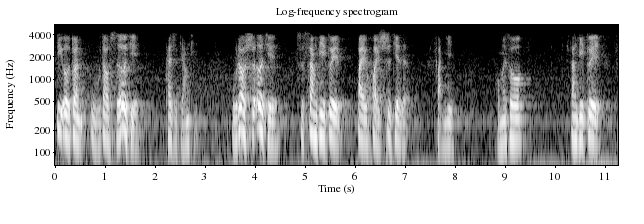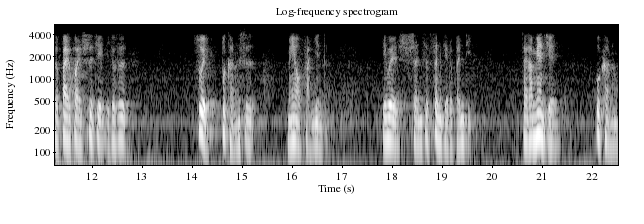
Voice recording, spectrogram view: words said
第二段五到十二节开始讲起。五到十二节是上帝对败坏世界的。反应，我们说，上帝对这败坏世界，也就是罪，不可能是没有反应的，因为神是圣洁的本体，在他面前不可能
